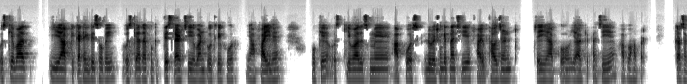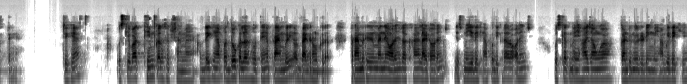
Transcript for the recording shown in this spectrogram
उसके बाद ये आपकी कैटेगरीज हो गई। उसके बाद आपको कितने स्लाइड चाहिए? वन टू थ्री फोर यहाँ फाइव है। ओके, उसके बाद उसमें आपको ड्यूरेशन कितना चाहिए? फाइव थाउज़ेंड चाहिए आपको या कितना चाहिए? आप वहाँ पर कर सकते हैं। ठीक है? उसके बाद थीम कलर सेक्शन में, अब देखिए यहाँ पर दो कलर होते हैं प्राइमरी और बैकग्राउंड कलर प्राइमरी में मैंने ऑरेंज रखा है लाइट ऑरेंज जिसमें ये देखिए आपको दिख रहा है ऑरेंज उसके बाद मैं यहाँ जाऊँगा कंटिन्यू रीडिंग में यहाँ भी देखिए,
